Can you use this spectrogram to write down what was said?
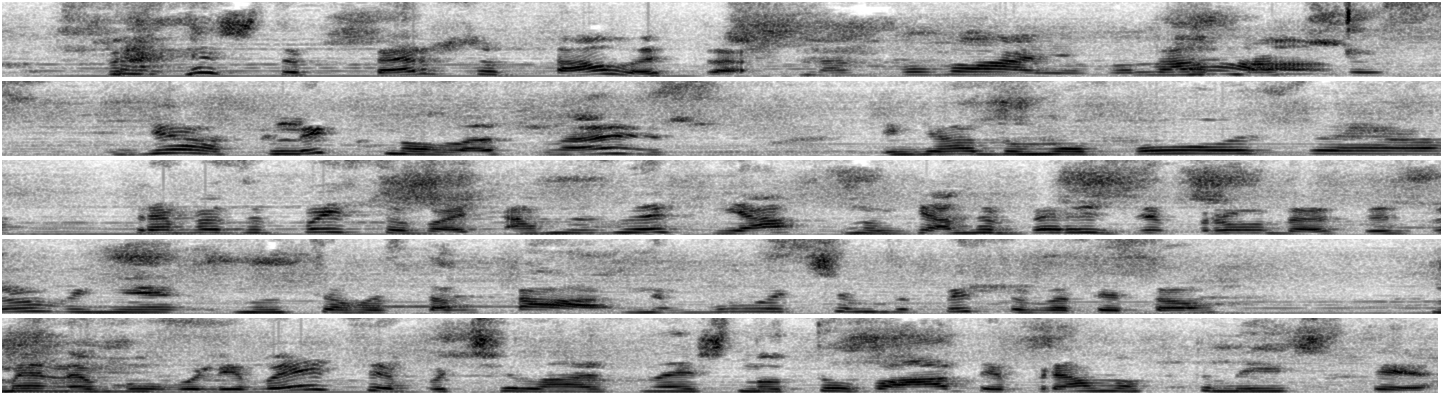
знаєш, це вперше сталося. Так буває, воно Так. так щось. Я клікнула, знаєш, і я думаю, боже, треба записувати. А ну знаєш, я ну я на березі пруда сижу, мені ну цього ставка не було чим записувати. То в мене був олівець, я почала знаєш, нотувати прямо в книжці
